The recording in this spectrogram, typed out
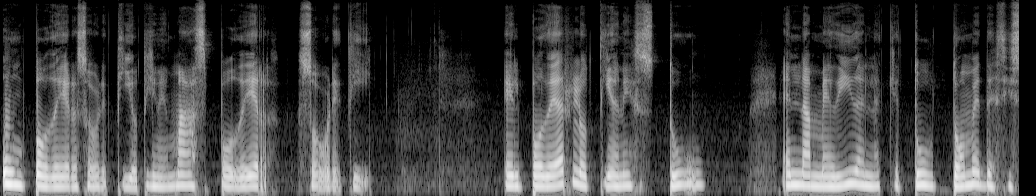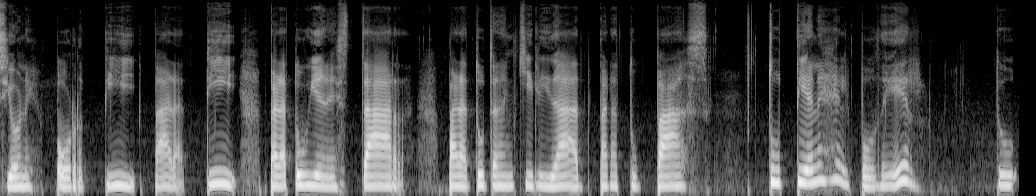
un poder sobre ti o tiene más poder sobre ti. El poder lo tienes tú en la medida en la que tú tomes decisiones por ti, para ti, para tu bienestar, para tu tranquilidad, para tu paz. Tú tienes el poder. Tú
